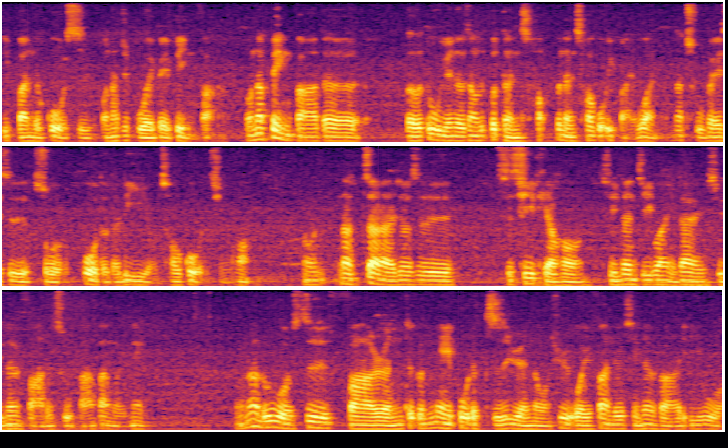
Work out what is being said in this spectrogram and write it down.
一般的过失哦，那就不会被并罚哦。那并罚的额度原则上是不能超不能超过一百万，那除非是所获得的利益有超过的情况哦。那再来就是十七条哦，行政机关也在行政法的处罚范围内。哦那如果是法人这个内部的职员哦，去违反这个行政法的义务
